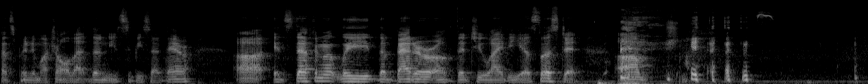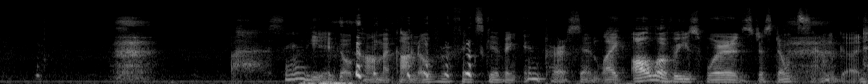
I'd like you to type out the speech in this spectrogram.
That's pretty much all that there needs to be said there. Uh, it's definitely the better of the two ideas listed. Um, San Diego Comic Con over Thanksgiving in person. Like, all of these words just don't sound good.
